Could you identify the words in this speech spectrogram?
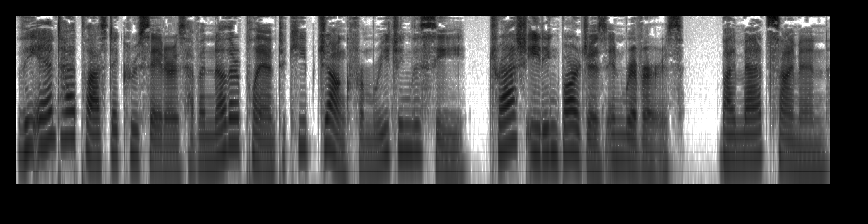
The Anti Plastic Crusaders have another plan to keep junk from reaching the sea trash eating barges in rivers. By Matt Simon.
